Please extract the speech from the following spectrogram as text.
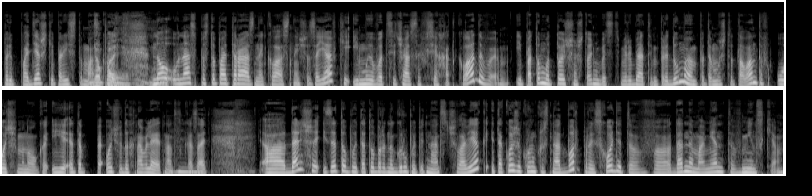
при поддержке правительства ну, Москвы. Ну, Но у нас поступают разные классные еще заявки, и мы вот сейчас их всех откладываем, и потом мы точно что-нибудь с этими ребятами придумаем, потому что талантов очень много, и это очень вдохновляет, надо mm-hmm. сказать. А дальше из этого будет отобрана группа 15 человек, и такой же конкурсный отбор происходит в данный момент в Минске.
